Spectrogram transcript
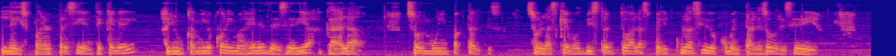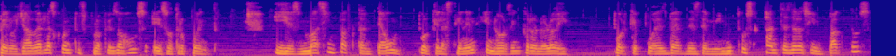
le dispara al presidente Kennedy, hay un camino con imágenes de ese día a cada lado. Son muy impactantes son las que hemos visto en todas las películas y documentales sobre ese día, pero ya verlas con tus propios ojos es otro cuento. Y es más impactante aún porque las tienen en orden cronológico, porque puedes ver desde minutos antes de los impactos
